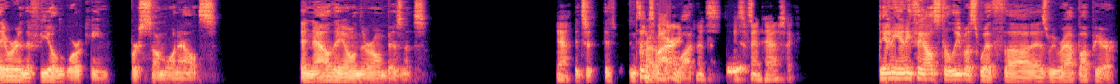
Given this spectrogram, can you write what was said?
they were in the field working for someone else and now they own their own business. Yeah, it's it's, it's inspiring. It's, it's fantastic. Danny, anything else to leave us with uh, as we wrap up here?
